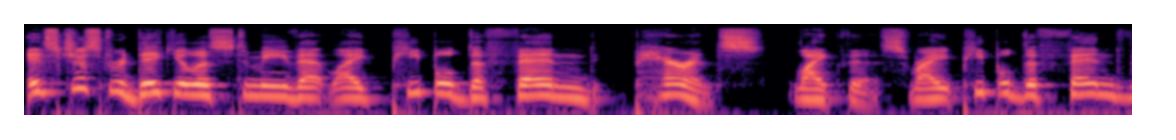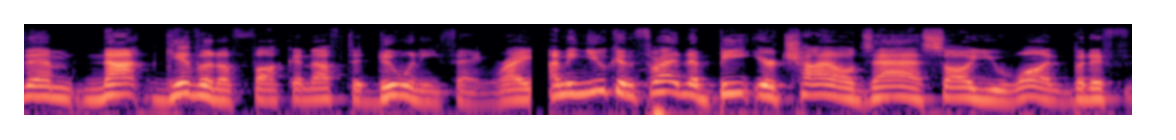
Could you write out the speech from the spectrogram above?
It's just ridiculous to me that like people defend parents like this, right? People defend them not giving a fuck enough to do anything, right? I mean, you can threaten to beat your child's ass all you want, but if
